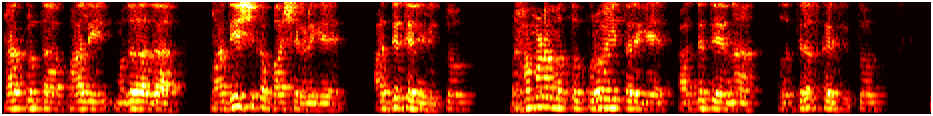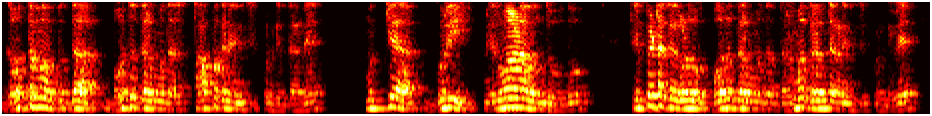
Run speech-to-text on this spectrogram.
ಪ್ರಾಕೃತ, ಪಾಲಿ ಮೊದಲಾದ ಪ್ರಾದೇಶಿಕ ಭಾಷೆಗಳಿಗೆ ಆದ್ಯತೆ ನೀಡಿತ್ತು. ಬ್ರಾಹ್ಮಣ ಮತ್ತು ಪುರೋಹಿತರಿಗೆ ಆದ್ಯತೆಯನ್ನ ಅದು ತಿರಸ್ಕರಿಸಿತ್ತು. ಗೌತಮ ಬುದ್ಧ ಬೌದ್ಧ ಧರ್ಮದ ಸ್ಥಾಪಕನೆನಿಸಿಕೊಂಡಿದ್ದಾನೆ. ಮುಖ್ಯ ಗುರಿ ನಿರ್ವಾಣ ಹೊಂದುವುದು. ತ್ರಿಪಿಟಕಗಳು ಬೌದ್ಧ ಧರ್ಮದ ಧರ್ಮ ಗ್ರಂಥಗಳೆನಿಸಿಕೊಂಡಿವೆ.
